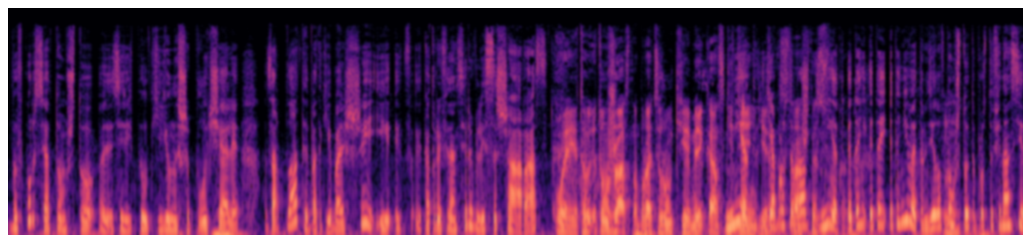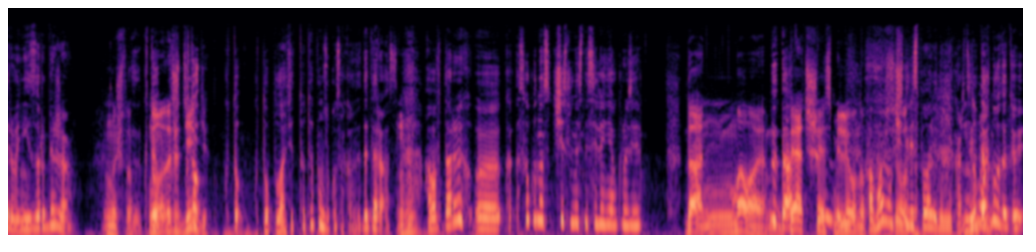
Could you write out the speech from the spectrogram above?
Вы в курсе о том, что э, эти пылкие юноши получали зарплаты вот такие большие, и, и- которые финансировали США раз? Ой, это, это ужасно, брать руки американские Нет, деньги. я просто Страшная прав- Нет, это, не- это, это не в этом. Дело в том, Мгм. что это просто финансирование из-за рубежа. Ну и что? Кто- Ну, это же кто- деньги. Кто, кто платит, тот и музыку заказывает. Это раз. Мгм. А во-вторых, э, сколько у нас численность населения в Грузии? Да, мало, Ну да. 5-6 миллионов. По-моему, всего-то. 4,5, мне кажется. Да, Или даже, ну,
